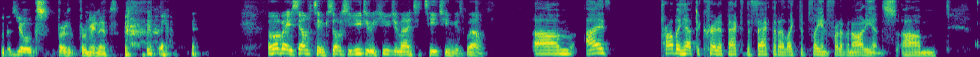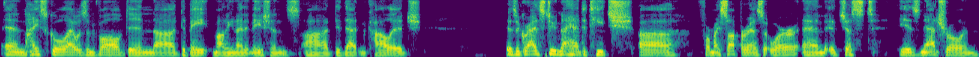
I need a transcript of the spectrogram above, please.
Less jokes per per minute. And what about yourself, Tim? Because obviously you do a huge amount of teaching as well. Um, I probably have to credit back to the fact that I like to play in front of an audience. Um, in high school, I was involved in uh, debate, Model United Nations. Uh, did that in college. As a grad student, I had to teach uh, for my supper, as it were, and it just is natural. And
